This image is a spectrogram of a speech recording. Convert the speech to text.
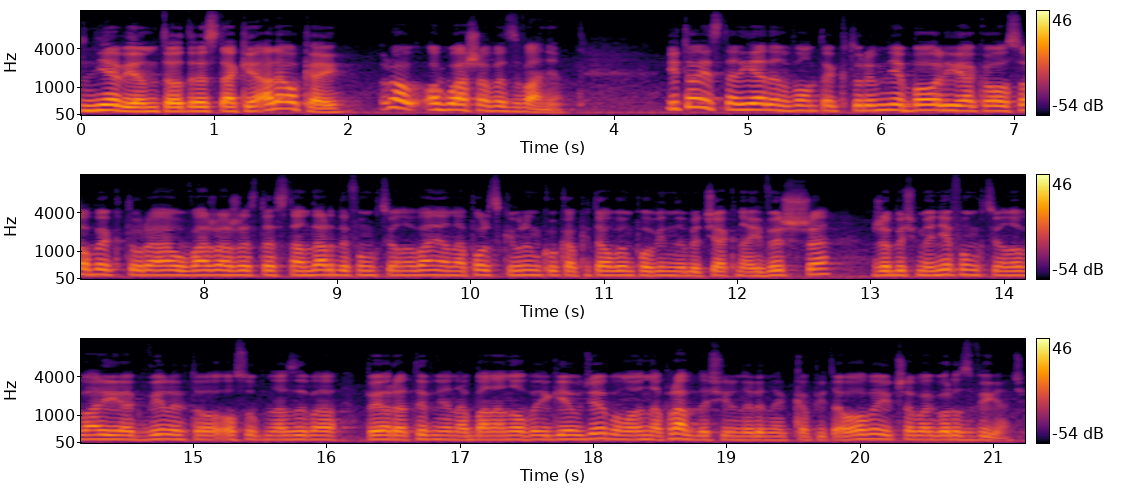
nie wiem, to, to jest takie, ale okej, ro- ogłasza wezwanie. I to jest ten jeden wątek, który mnie boli jako osobę, która uważa, że te standardy funkcjonowania na polskim rynku kapitałowym powinny być jak najwyższe, żebyśmy nie funkcjonowali, jak wiele to osób nazywa pejoratywnie, na bananowej giełdzie, bo mamy naprawdę silny rynek kapitałowy i trzeba go rozwijać.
